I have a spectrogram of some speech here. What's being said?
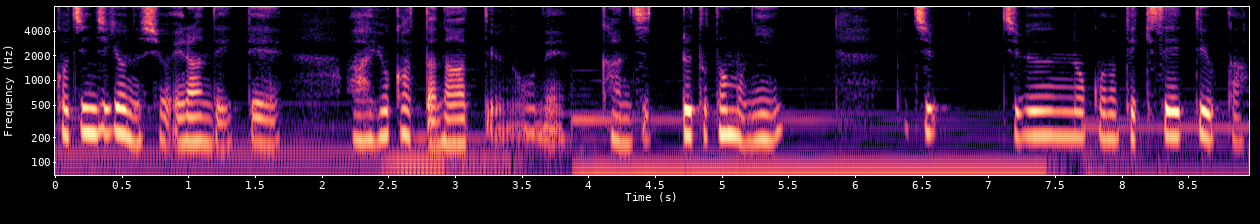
個人事業主を選んでいてああよかったなっていうのをね感じるとともに自分のこの適性っていうか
